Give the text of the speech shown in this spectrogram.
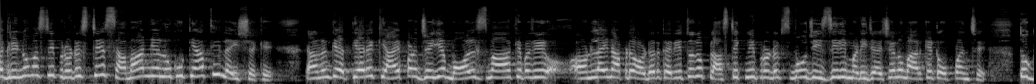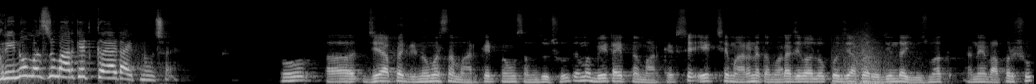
આ ગ્રીનોમસની પ્રોડક્ટ્સ છે સામાન્ય લોકો ક્યાંથી લઈ શકે? કારણ કે અત્યારે ક્યાંય પણ જઈએ મોલ્સમાં કે પછી ઓનલાઈન આપણે ઓર્ડર કરીએ તો પ્લાસ્ટિકની પ્રોડક્ટ્સ બહુ જ ઇઝીલી મળી જાય છે, એનું માર્કેટ ઓપન છે. તો ગ્રીનોમસનું માર્કેટ કયા ટાઈપનું છે? તો જે આપણે ગ્રીનોમર્સના માર્કેટમાં હું સમજુ છું, તેમાં બે ટાઈપના માર્કેટ છે. એક છે મારા ને તમારા જેવા લોકો જે આપણે રોજિંદા યુઝમાં અને વાપરશું.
